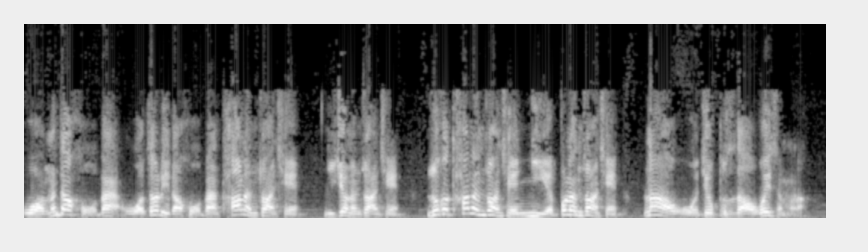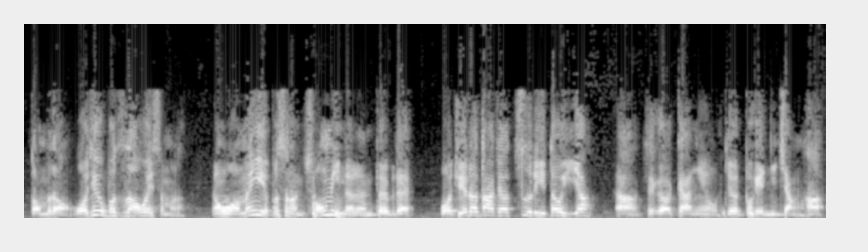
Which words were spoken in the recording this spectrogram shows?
我们的伙伴，我这里的伙伴，他能赚钱，你就能赚钱。如果他能赚钱，你也不能赚钱，那我就不知道为什么了，懂不懂？我就不知道为什么了。我们也不是很聪明的人，对不对？我觉得大家智力都一样啊，这个概念我就不给你讲哈。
